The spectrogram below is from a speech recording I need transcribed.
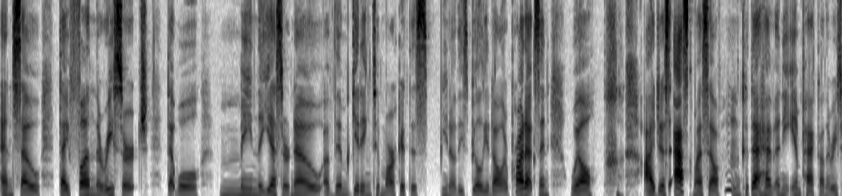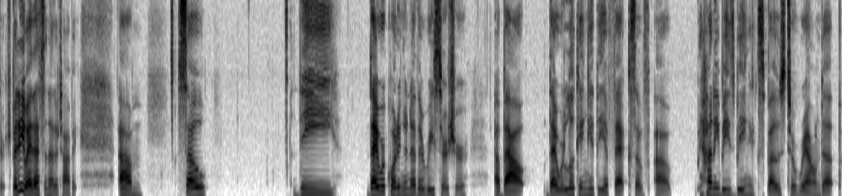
And so they fund the research that will mean the yes or no of them getting to market this you know these billion dollar products. And well i just ask myself hmm could that have any impact on the research? But anyway that's another topic. Um, so the they were quoting another researcher about they were looking at the effects of uh, honeybees being exposed to roundup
